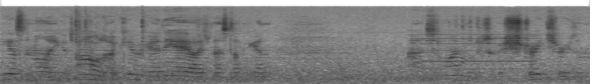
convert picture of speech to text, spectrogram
He gets annoying. Oh look, here we go. The AI's messed up again. That's fine. We'll just go straight through them.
